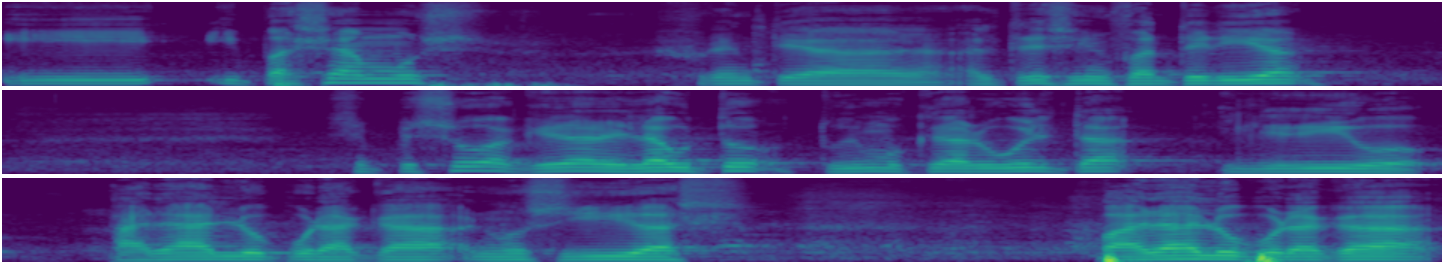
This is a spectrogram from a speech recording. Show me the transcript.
Y, pasamos frente al 13 Infantería, se empezó a quedar el auto, tuvimos que dar vuelta y le digo, paralo por acá, no sigas, paralo por acá.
